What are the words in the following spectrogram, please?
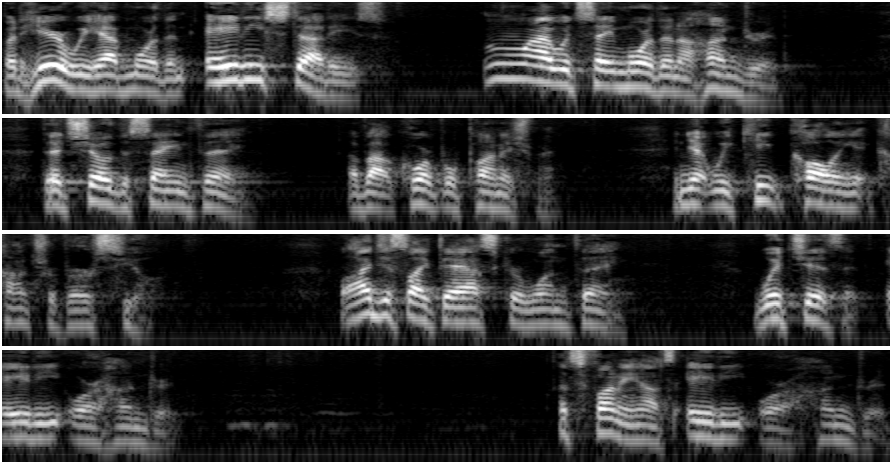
But here we have more than 80 studies, mm, I would say more than 100, that show the same thing about corporal punishment. And yet we keep calling it controversial. Well, I'd just like to ask her one thing which is it, 80 or 100? That's funny how it's 80 or 100.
